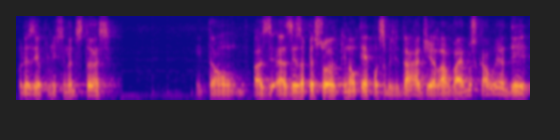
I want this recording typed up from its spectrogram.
por exemplo, no ensino à distância. Então, às, às vezes a pessoa que não tem a possibilidade, ela vai buscar o EAD.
